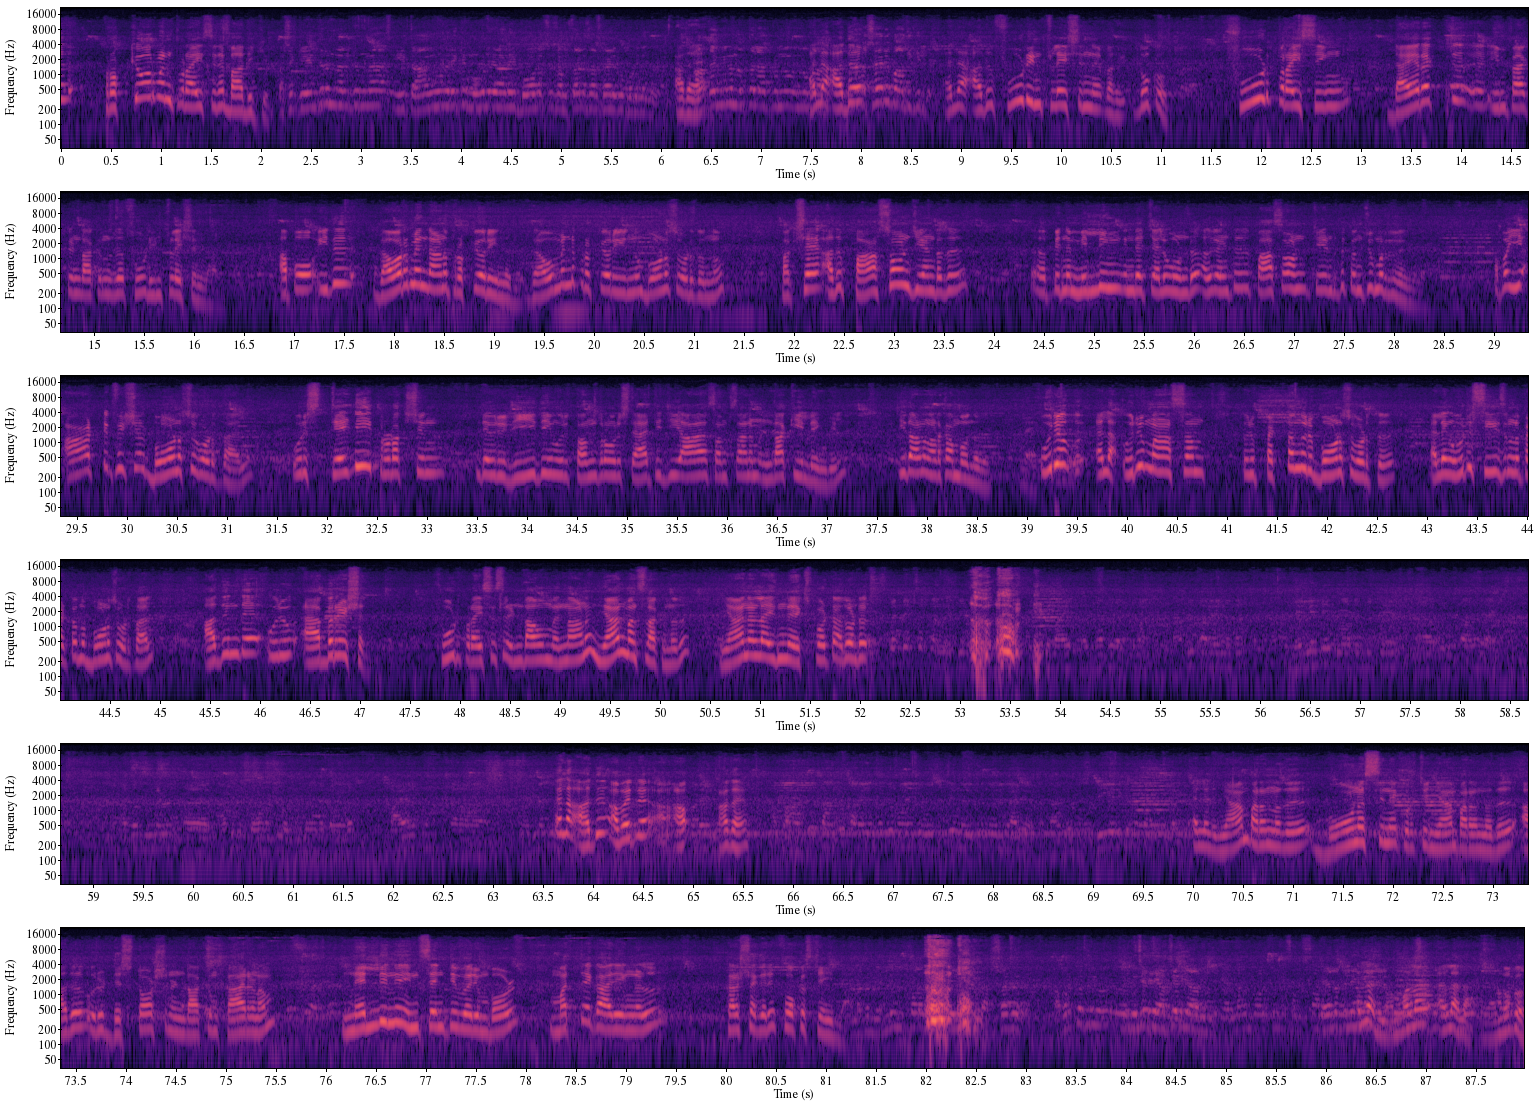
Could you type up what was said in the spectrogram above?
പ്രൊക്യൂർമെന്റ് പ്രൈസിനെ ബാധിക്കും. പക്ഷേ കേന്ദ്രം നൽകുന്ന ഈ താങ്ങുവിലയ്ക്ക് മുകളിലാണ് ഈ ബോണസ് സംസ്ഥാന സർക്കാർക്ക് കൊടുക്കുന്നത്. അതെ. അല്ല അത് അല്ല അത് ഫുഡ് ഇൻഫ്ലേഷനെ ബാധിക്കും. നോക്കൂ ഫുഡ് പ്രൈസിങ് ഡയറക്റ്റ് ഇമ്പാക്റ്റ് ഉണ്ടാക്കുന്നത് ഫുഡ് ഇൻഫ്ലേഷനിലാണ് അപ്പോൾ ഇത് ഗവൺമെന്റാണ് പ്രൊക്യൂർ ചെയ്യുന്നത്. ഗവൺമെന്റ് പ്രൊക്യൂർ ചെയ്യുന്നു ബോണസ് കൊടുക്കുന്നു. പക്ഷേ അത് പാസ് ഓൺ ചെയ്യേണ്ടത് പിന്നെ മില്ലിങ്ങിന്റെ ചിലവുണ്ട്. അത് കഴിഞ്ഞിട്ട് പാസ് ഓൺ ചെയ്യേണ്ടത് കൺസ്യൂമറിനല്ലേ അപ്പോൾ ഈ ആർട്ടിഫിഷ്യൽ ബോണസ് കൊടുത്താൽ ഒരു സ്റ്റഡി പ്രൊഡക്ഷന്റെ ഒരു രീതിയും ഒരു തന്ത്രവും ഒരു സ്ട്രാറ്റജി ആ സംസ്ഥാനം ഉണ്ടാക്കിയില്ലെങ്കിൽ ഇതാണ് നടക്കാൻ പോകുന്നത്. ഒരു അല്ല ഒരു മാസം ഒരു പെട്ടെന്നൊരു ബോണസ് കൊടുത്ത് അല്ലെങ്കിൽ ഒരു സീസണിൽ പെട്ടെന്ന് ബോണസ് കൊടുത്താൽ അതിന്റെ ഒരു ആബറേഷൻ ഫുഡ് പ്രൈസസിൽ ഉണ്ടാവും എന്നാണ് ഞാൻ മനസ്സിലാക്കുന്നത്. ഞാനല്ല ഇതിന്റെ എക്സ്പോർട്ട് അതുകൊണ്ട് അല്ല അത് അവരുടെ അതെ. അല്ലല്ല ഞാൻ പറഞ്ഞത് ബോണസിനെ കുറിച്ച് ഞാൻ പറഞ്ഞത് അത് ഒരു ഡിസ്റ്റോഷൻ ഉണ്ടാക്കും. കാരണം നെല്ലിന് ഇൻസെന്റീവ് വരുമ്പോൾ മറ്റേ കാര്യങ്ങൾ കർഷകർ ഫോക്കസ് ചെയ്യില്ല. അല്ല നമ്മളെ അല്ല അല്ല നോക്കൂ.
